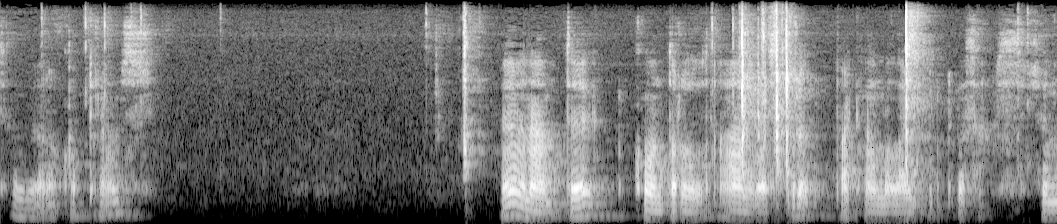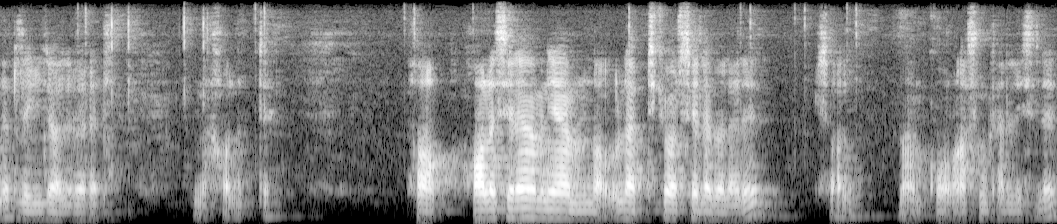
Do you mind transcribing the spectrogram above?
Sal buyoqqa olib turamiz. Va mana bu yerda Ctrl A ni bosib turib pak normalize bosamiz shunda bizga ijoza beradi. Bunaqa holatda? Hop xohlasanglar buni ham bundoq ulab tikib yuborsanglar bo'ladi. Misol mana bu qog'ozni tanlaysizlar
